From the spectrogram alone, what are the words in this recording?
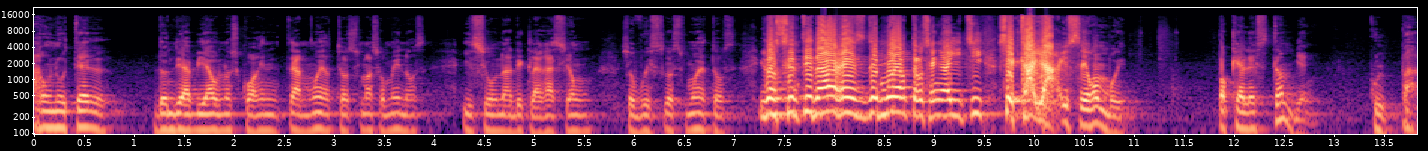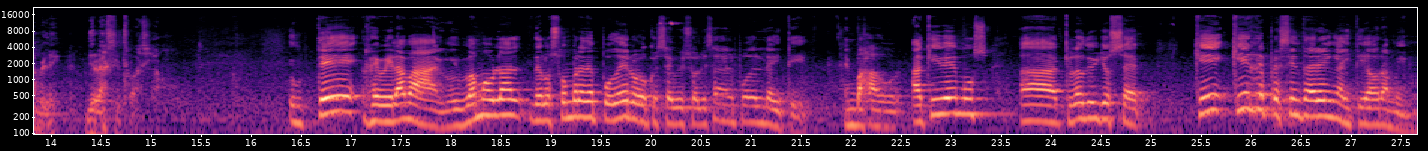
a un hotel donde había unos 40 muertos más o menos, hizo una declaración sobre estos muertos. Y los centenares de muertos en Haití, se calla ese hombre, porque él es también culpable de la situación. Usted revelaba algo, y vamos a hablar de los hombres de poder o lo que se visualiza en el poder de Haití, embajador. Aquí vemos a Claudio Joseph. ¿Qué, qué representa él en Haití ahora mismo?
